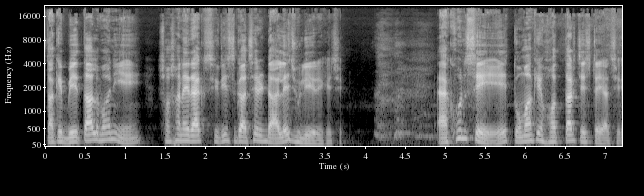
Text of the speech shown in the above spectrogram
তাকে বেতাল বানিয়ে শ্মশানের এক শিরিষ গাছের ডালে ঝুলিয়ে রেখেছে। এখন সে তোমাকে হত্যার চেষ্টায় আছে।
